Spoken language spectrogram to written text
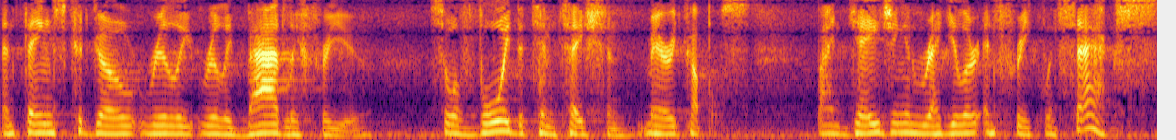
and things could go really, really badly for you. So avoid the temptation, married couples, by engaging in regular and frequent sex.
